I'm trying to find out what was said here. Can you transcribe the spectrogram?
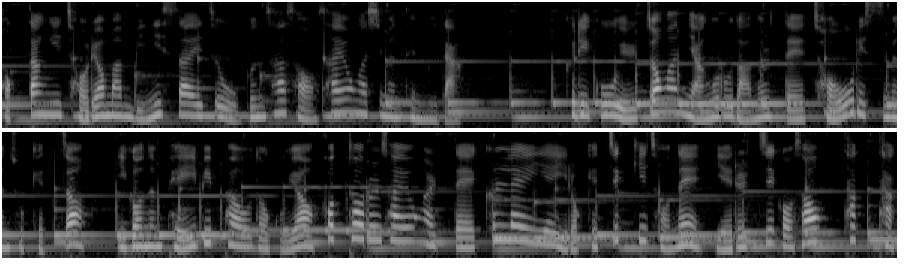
적당히 저렴한 미니 사이즈 오븐 사서 사용하시면 됩니다. 그리고 일정한 양으로 나눌 때 저울 있으면 좋겠죠? 이거는 베이비 파우더고요. 커터를 사용할 때 클레이에 이렇게 찍기 전에 얘를 찍어서 탁탁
